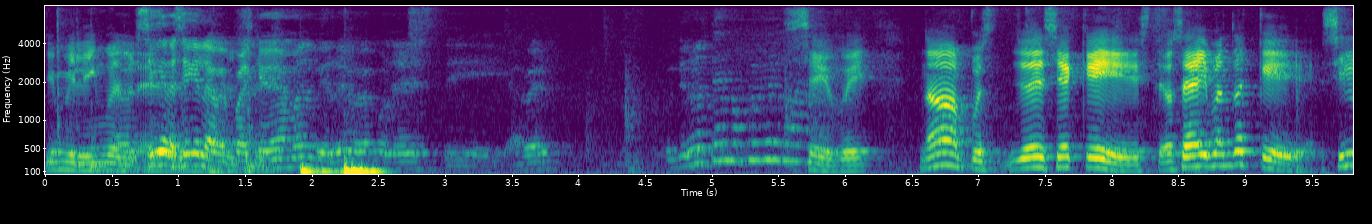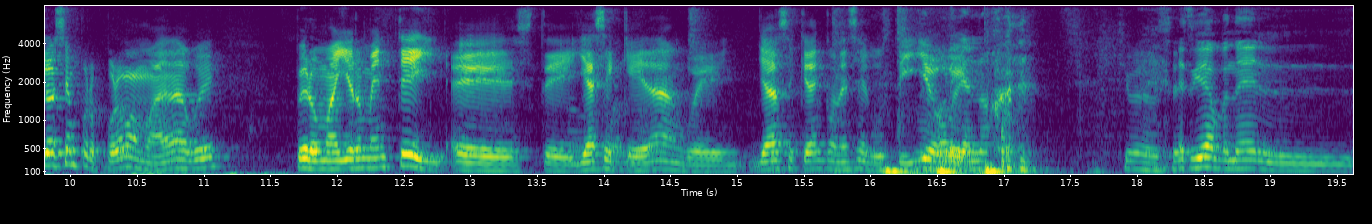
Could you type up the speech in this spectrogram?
Bien bilingüe. A ver, síguela, el- síguela, güey, para que vea más el video voy a poner este, a ver. El tema, pues. Sí, güey. No, pues yo decía que, este, o sea, hay bandas que sí lo hacen por pura mamada, güey. Pero mayormente, eh, este, ya se quedan, güey. Ya se quedan con ese gustillo, Mejor güey. ya no. ¿Qué a hacer? Es que iba a poner el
